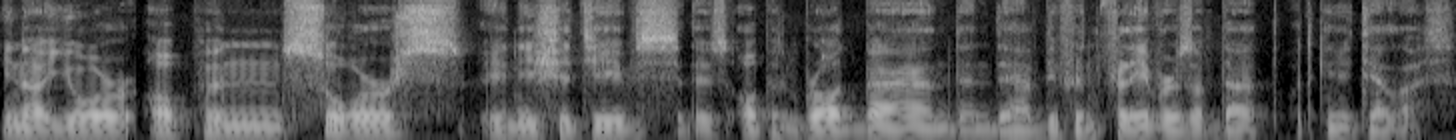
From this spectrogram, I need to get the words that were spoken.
you know, your open source initiatives. There's open broadband and they have different flavors of that. What can you tell us?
